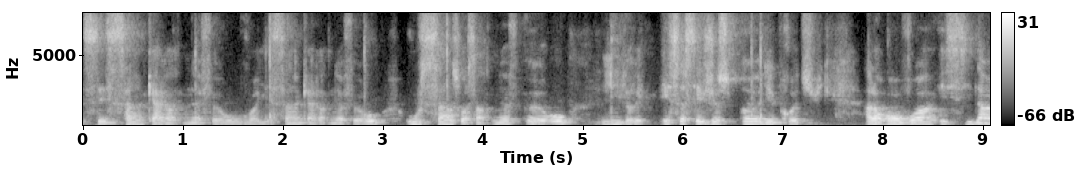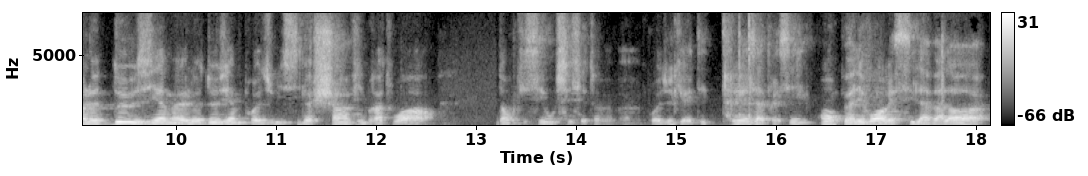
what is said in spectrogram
c'est 149 euros. Vous voyez, 149 euros ou 169 euros livrés. Et ça, c'est juste un des produits. Alors, on voit ici dans le deuxième, le deuxième produit, ici, le champ vibratoire. Donc, ici aussi, c'est un, produit qui a été très apprécié. On peut aller voir ici la valeur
